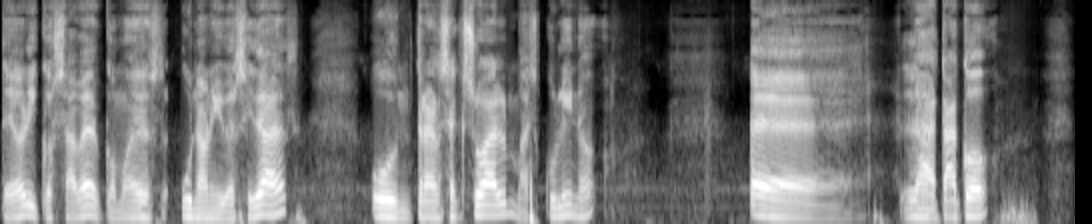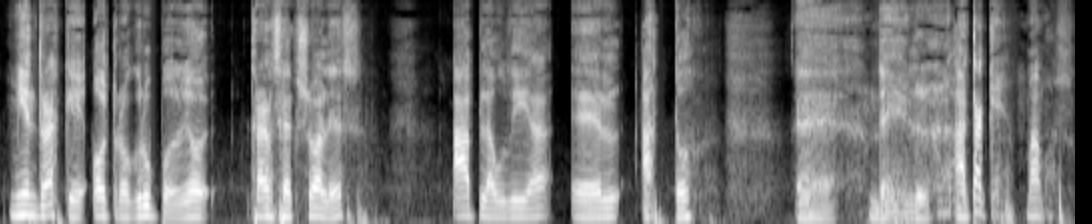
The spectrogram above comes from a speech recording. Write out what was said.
teórico saber como es una universidad, un transexual masculino eh, la atacó mientras que otro grupo de transexuales aplaudía el acto eh, del ataque, vamos.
